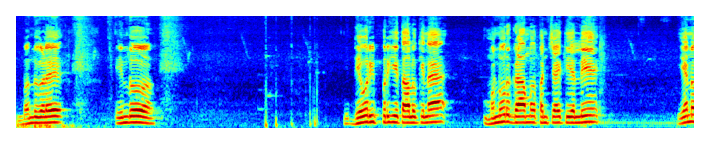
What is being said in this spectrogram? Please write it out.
ಬಂಧುಗಳೇ, ಇಂದು ದೇವರಿಪ್ಪರಿಗೆ ತಾಲೂಕಿನ ಮನ್ನೂರು ಗ್ರಾಮ ಪಂಚಾಯಿತಿಯಲ್ಲಿ ಏನು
